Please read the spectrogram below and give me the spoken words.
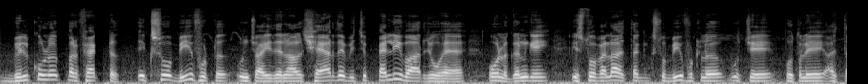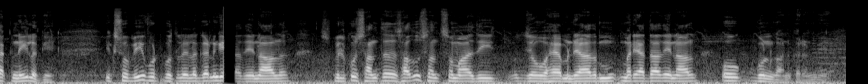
ਬਿਲਕੁਲ ਪਰਫੈਕਟ 120 ਫੁੱਟ ਉਚਾਈ ਦੇ ਨਾਲ ਸ਼ਹਿਰ ਦੇ ਵਿੱਚ ਪਹਿਲੀ ਵਾਰ ਜੋ ਹੈ ਉਹ ਲੱਗਣਗੇ। ਇਸ ਤੋਂ ਪਹਿਲਾਂ ਅੱਜ ਤੱਕ 120 ਫੁੱਟ ਉੱਚੇ ਪੁਤਲੇ ਅੱਜ ਤੱਕ ਨਹੀਂ ਲੱਗੇ। 120 ਫੁੱਟ ਪੁਤਲੇ ਲੱਗਣਗੇ ਦੇ ਨਾਲ ਬਿਲਕੁਲ ਸੰਤ ਸਾਧੂ ਸੰਤ ਸਮਾਜ ਦੀ ਜੋ ਹੈ ਮਰਿਆਦਾ ਮਰਿਆਦਾ ਦੇ ਨਾਲ ਉਹ ਗੁਣਗਾਨ ਕਰਨਗੇ।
